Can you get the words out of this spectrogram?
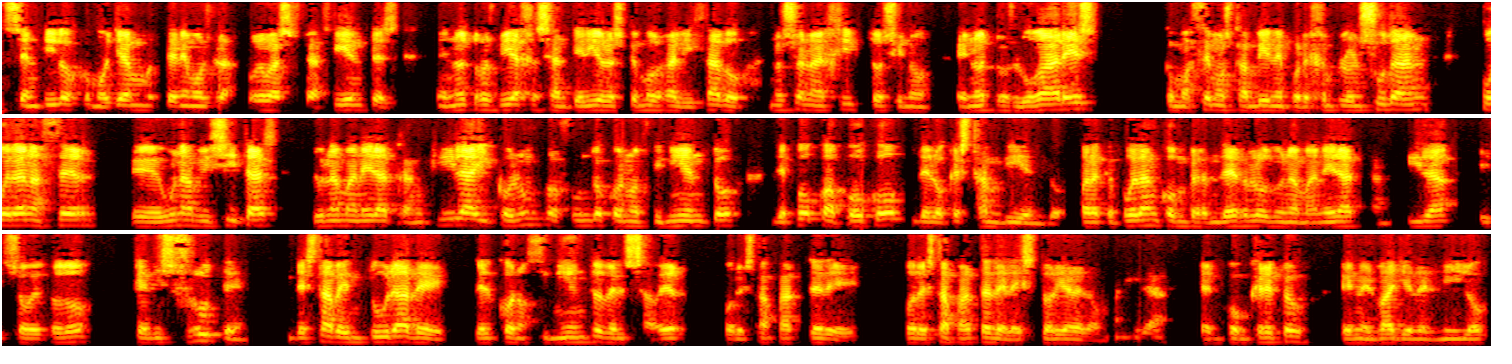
sentido, como ya tenemos las pruebas fehacientes en otros viajes anteriores que hemos realizado, no solo a Egipto, sino en otros lugares, como hacemos también, por ejemplo, en Sudán, puedan hacer eh, unas visitas de una manera tranquila y con un profundo conocimiento de poco a poco de lo que están viendo, para que puedan comprenderlo de una manera tranquila y sobre todo que disfruten de esta aventura de, del conocimiento, del saber por esta parte de por esta parte de la historia de la humanidad, en concreto en el Valle del Nilo,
